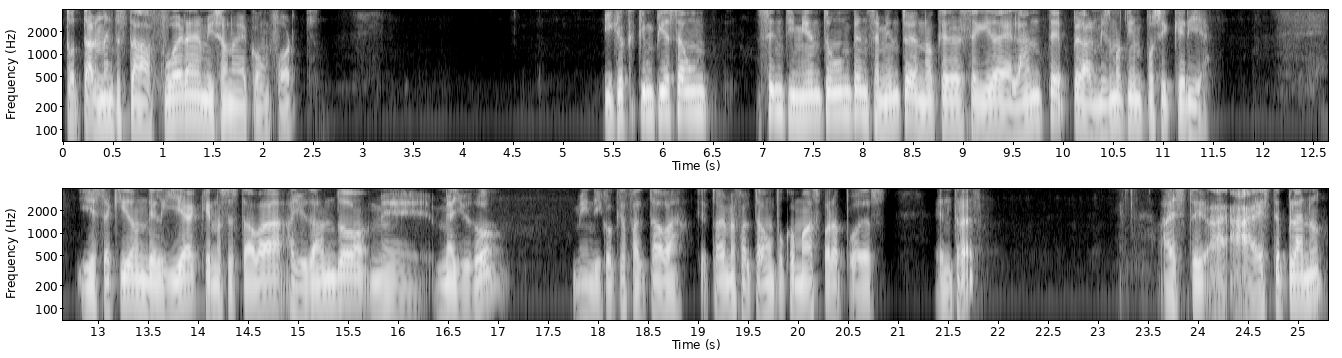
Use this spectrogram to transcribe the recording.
Totalmente estaba fuera de mi zona de confort. Y creo que aquí empieza un sentimiento, un pensamiento de no querer seguir adelante, pero al mismo tiempo sí quería. Y es aquí donde el guía que nos estaba ayudando me, me ayudó, me indicó que faltaba, que todavía me faltaba un poco más para poder entrar a este, a, este plano.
